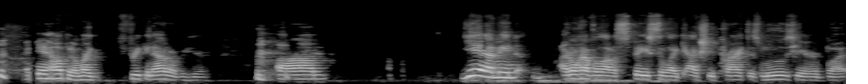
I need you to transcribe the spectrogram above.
I can't help it. I'm like freaking out over here. Um, yeah, I mean, I don't have a lot of space to like actually practice moves here, but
